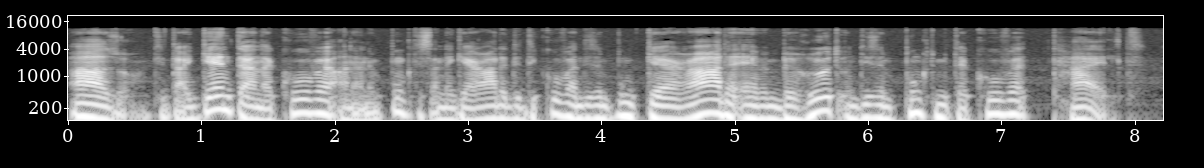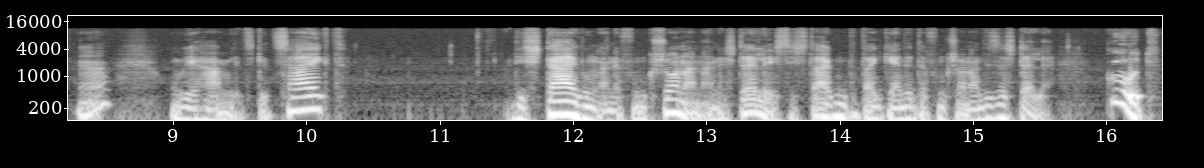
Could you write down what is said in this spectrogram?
Also, die Tangente einer Kurve an einem Punkt ist eine Gerade, die die Kurve an diesem Punkt gerade eben berührt und diesen Punkt mit der Kurve teilt. Ja? Und wir haben jetzt gezeigt, die Steigung einer Funktion an einer Stelle ist die Steigung der Tangente der Funktion an dieser Stelle. Gut,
